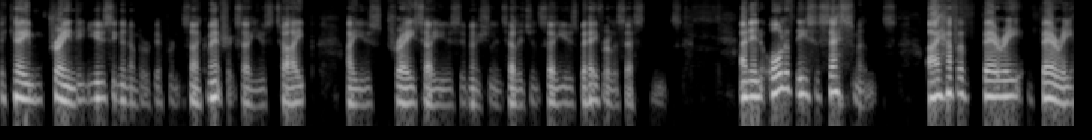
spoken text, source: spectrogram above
became trained in using a number of different psychometrics. I used type, I used trait, I used emotional intelligence, I used behavioral assessments. And in all of these assessments, I have a very, very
